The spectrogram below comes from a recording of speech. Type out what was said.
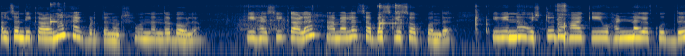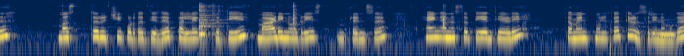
ಅಲಸಂದಿ ಕಾಳನ್ನು ಹಾಕ್ಬಿಡ್ತೇನೆ ನೋಡಿರಿ, ಒಂದೊಂದು ಬೌಲ. ಈ ಹಸಿ ಕಾಳು, ಆಮೇಲೆ ಸಬ್ಬಸ್ಗೆ ಸೊಪ್ಪು ಒಂದು. ಇವಿನ್ನು ಇಷ್ಟೂ ಹಾಕಿ ಹಣ್ಣಾಗೆ ಕುದ್ದು ಮಸ್ತ್ ರುಚಿ ಕೊಡ್ತೈತಿ ಇದು, ಪಲ್ಯ ಜೊತೆ. ಮಾಡಿ ನೋಡ್ರಿ ಫ್ರೆಂಡ್ಸ್ ಹೆಂಗೆ ಅನ್ನಿಸ್ತತಿ ಅಂತ ಹೇಳಿ ಕಮೆಂಟ್ ಮೂಲಕ ತಿಳಿಸ್ರಿ ನಮ್ಗೆ.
